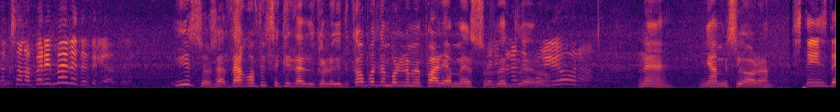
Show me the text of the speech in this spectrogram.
Να ξαναπεριμένετε δηλαδή. Ίσως, θα έχω αφήσει εκεί τα δικαιολογητικά, οπότε δεν μπορεί να με πάρει αμέσως. Δεν Περιμένατε ξέρω. πολλή ώρα. Ναι, μια μισή ώρα. Στις 17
